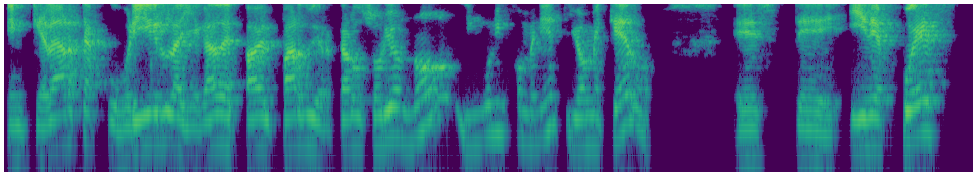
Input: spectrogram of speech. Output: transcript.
en quedarte a cubrir la llegada de Pavel Pardo y Ricardo Osorio? No, ningún inconveniente, yo me quedo. Este, y después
